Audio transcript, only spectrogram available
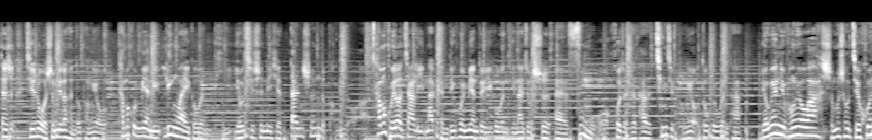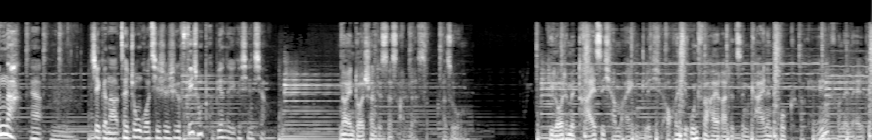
但是其实我身边的很多朋友，他们会面临另外一个问题，尤其是那些单身的朋友啊，他们回到家里，那肯定会面对一个问题，那就是，呃，父母或者是他的亲戚朋友都会问他有没有女朋友啊，什么时候结婚呢？啊，Hm. 这个呢，在中国其实是个非常普遍的一个现象。Na, in Deutschland ist das anders. Also, die Leute mit 30 haben eigentlich, auch wenn sie unverheiratet sind, keinen Druck OK，von den Eltern.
